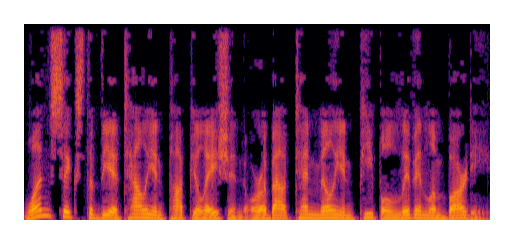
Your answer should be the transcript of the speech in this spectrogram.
One-sixth of the Italian population or about 10 million people live in Lombardy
